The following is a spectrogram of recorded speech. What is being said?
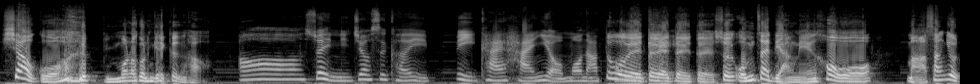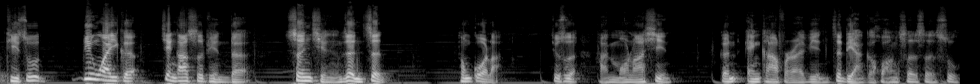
效果比 Monacolin K 更好。哦，所以你就是可以避开含有 Monacolin K。对对对对，所以我们在两年后哦，马上又提出另外一个健康食品的申请认证通过了，就是含莫那信跟 Encapheline 这两个黄色色素。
